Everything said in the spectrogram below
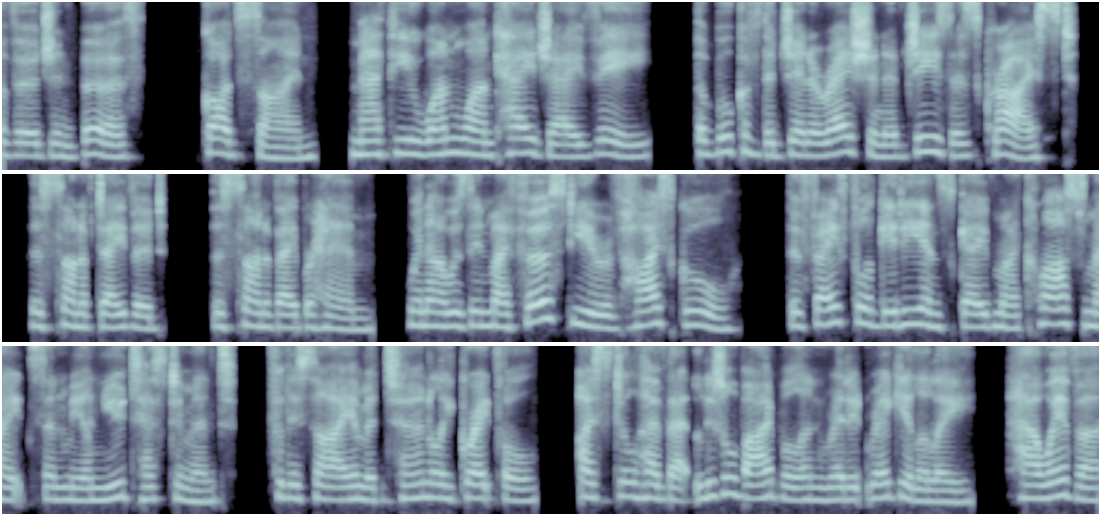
a virgin birth, God's sign. Matthew 1 1 KJV, the book of the generation of Jesus Christ, the son of David, the son of Abraham. When I was in my first year of high school, the faithful Gideons gave my classmates and me a New Testament. For this I am eternally grateful. I still have that little Bible and read it regularly. However,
